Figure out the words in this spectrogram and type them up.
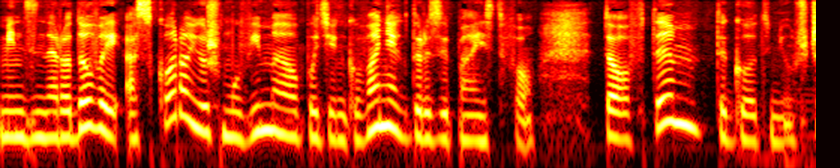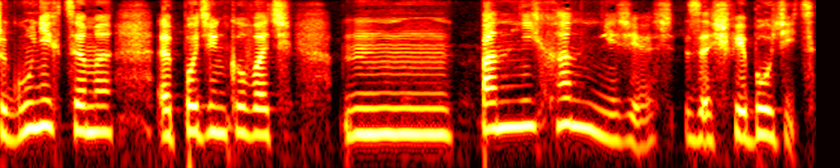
Międzynarodowej. A skoro już mówimy o podziękowaniach, drodzy Państwo, to w tym tygodniu szczególnie chcemy podziękować mm, pani Hannie ze Świebodzic,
